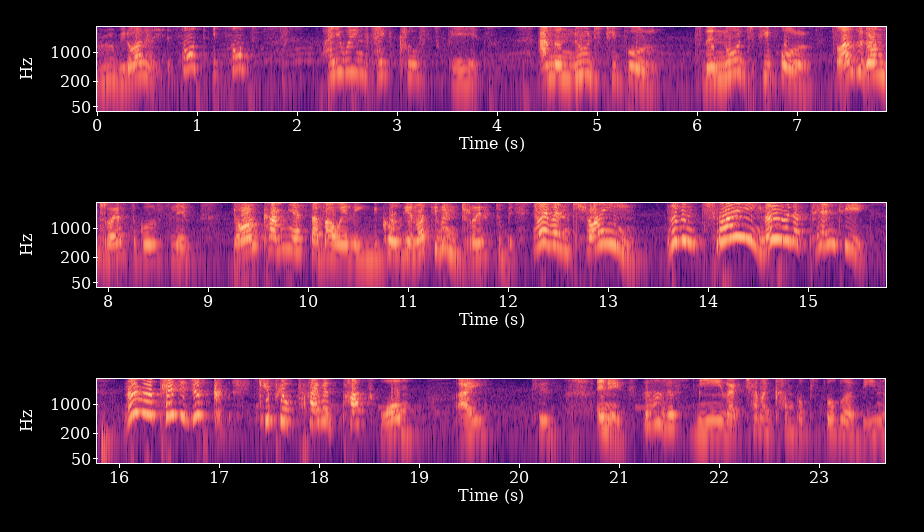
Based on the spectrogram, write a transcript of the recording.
room you don't want it's not it's not why are you wearing tight clothes to bed and the nude people the nude people the ones who don't dress to go sleep don't come here sabawelling because you're not even dressed to be you're not even trying. You're not even trying. Not even a panty. Not even a panty. Just keep your private parts warm. I please. Anyways this is just me like trying to come comfort people who have been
